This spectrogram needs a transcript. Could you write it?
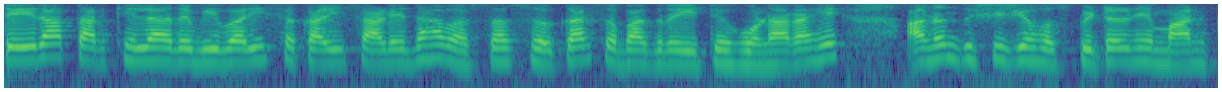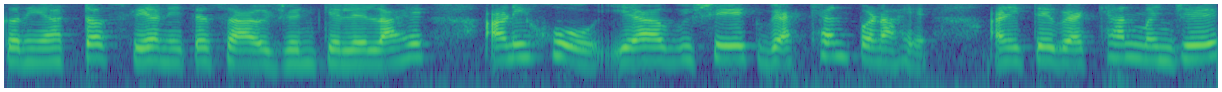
तेरा तारखेला रविवारी सकाळी साडेदहा वाजता सहकार सभागृह इथे होणार आहे. आनंद ऋषीजी हॉस्पिटलने मानकन या ट्रस्ट यांनी त्याचं आयोजन केलेलं आहे. आणि हो याविषयी एक व्याख्यान पण आहे. आणि ते व्याख्यान म्हणजे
